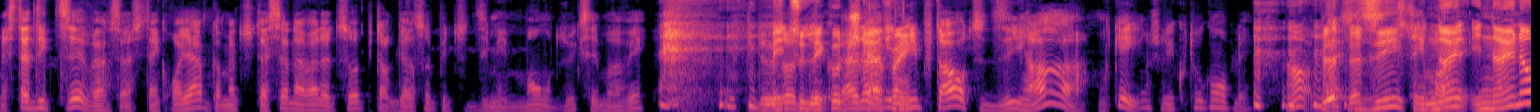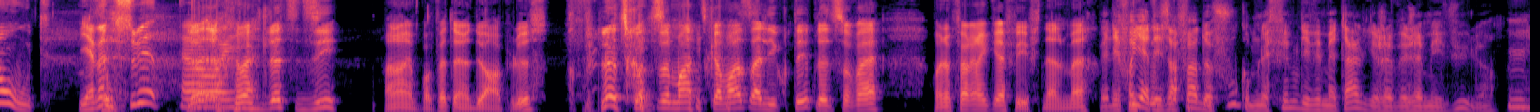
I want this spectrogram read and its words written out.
Mais c'est addictif, hein? c'est incroyable comment tu t'assènes avant de ça, puis tu regardes ça, puis tu te dis, mais mon Dieu, que c'est mauvais. Mais tu l'écoutes une jusqu'à la heure et fin. demie plus tard, tu te dis, ah, OK, je l'écoute au complet. Ah, Puis là, ben, tu dis, il, y en a un, autre. Il y avait une suite. Ah là, ouais. ouais, là, tu dis, ah non, il n'a pas fait un 2 en plus. puis là, tu commences, tu commences à l'écouter, puis là, tu te fais, on va faire un café, finalement. Mais des fois, il y a des affaires de fou, comme le film d'Heavy Metal que j'avais jamais vu. là. Mhm.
